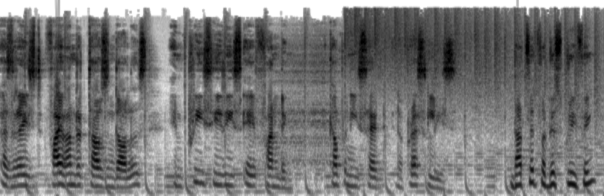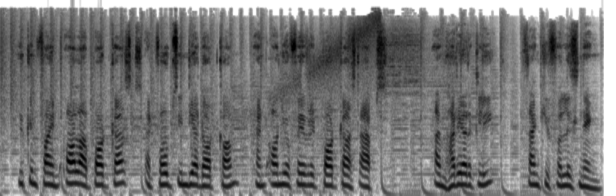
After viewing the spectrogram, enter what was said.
has raised $500,000 in pre Series A funding, the company said in a press release. That's it for this briefing. You can find all our podcasts at ForbesIndia.com and on your favorite podcast apps. I'm Hari. Thank you for listening.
